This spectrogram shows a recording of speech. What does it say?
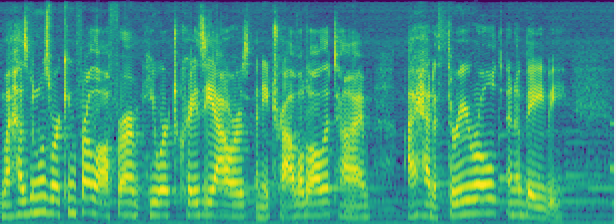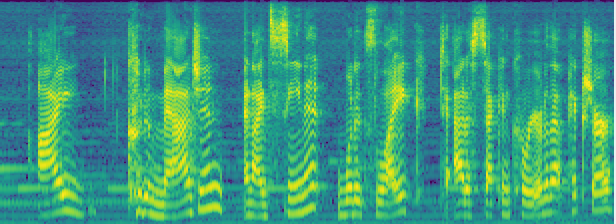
My husband was working for a law firm. He worked crazy hours and he traveled all the time. I had a three year old and a baby. I could imagine, and I'd seen it, what it's like to add a second career to that picture.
